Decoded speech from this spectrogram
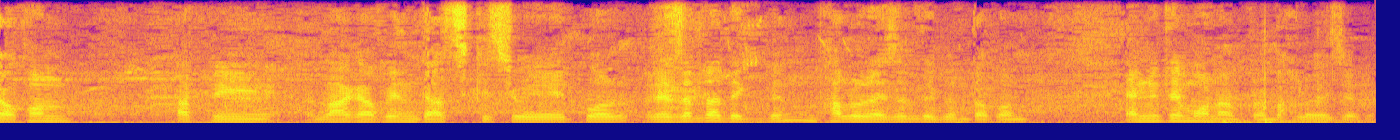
যখন আপনি লাগাবেন গাছ কিছু, এরপর রেজাল্টটা দেখবেন, ভালো রেজাল্ট দেখবেন, তখন এমনিতে মন আপনার ভালো হয়ে যাবে।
